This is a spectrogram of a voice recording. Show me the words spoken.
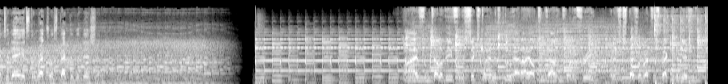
and today it's the retrospective edition. Live from Tel Aviv for the sixth time, it's BlueHat IL 2023, and it's a special retrospective edition.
